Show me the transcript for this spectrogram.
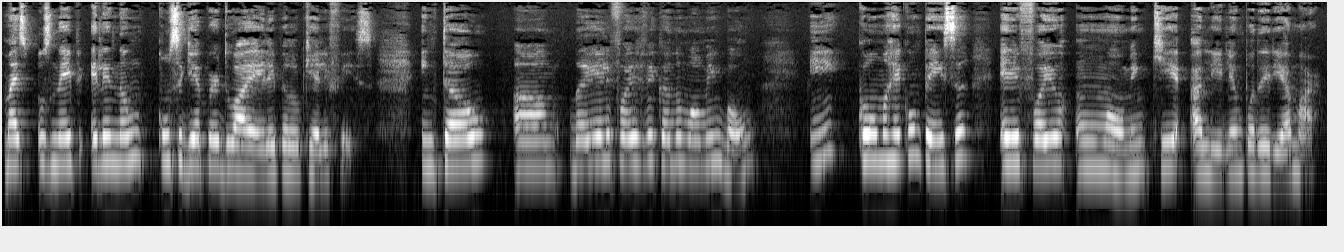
mas o Snape ele não conseguia perdoar ele pelo que ele fez. Então, um, daí ele foi ficando um homem bom e com uma recompensa ele foi um homem que a Lilian poderia amar.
